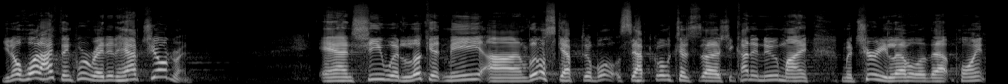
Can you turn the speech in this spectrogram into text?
you know what? I think we're ready to have children. And she would look at me uh, a little skeptical, skeptical because uh, she kind of knew my maturity level at that point.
